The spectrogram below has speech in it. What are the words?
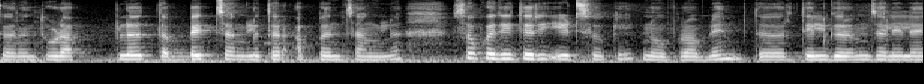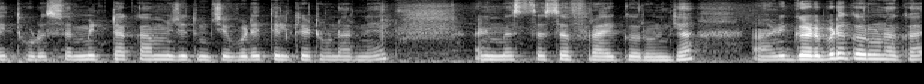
कारण थोडं आपलं तब्येत चांगलं तर आपण चांगलं. सो कधीतरी इट्स ओके नो प्रॉब्लेम तर तेल गरम झालेलं आहे. थोडंसं मीठ टाका. म्हणजे तुमचे वडे तेलकट होणार नाहीत. आणि मस्त असं फ्राय करून घ्या. आणि गडबड करू नका.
